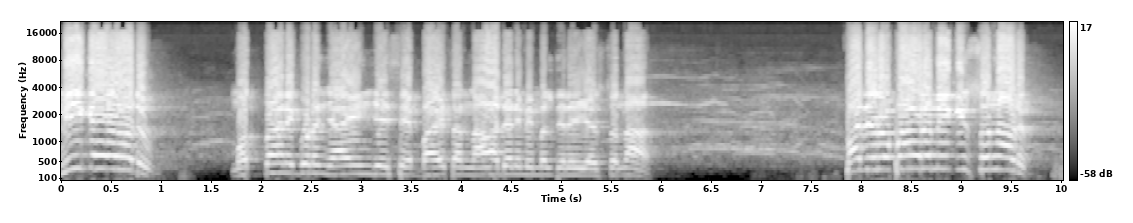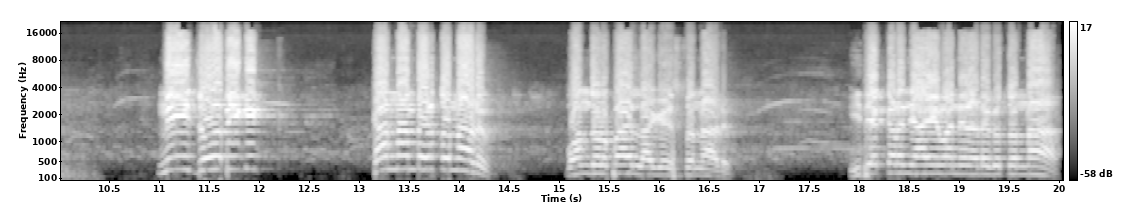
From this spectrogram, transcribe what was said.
మీకే కాదు మొత్తానికి కూడా న్యాయం చేసే బాధ్యత నాదని మిమ్మల్ని తెలియజేస్తున్నా. పది రూపాయలు మీకు ఇస్తున్నాడు. మీ జోబికి కన్నం పెడుతున్నాడు. వంద రూపాయలు లాగేస్తున్నాడు. ఇది ఎక్కడ న్యాయం అని నేను అడుగుతున్నా.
